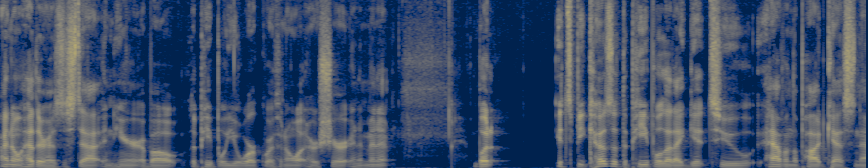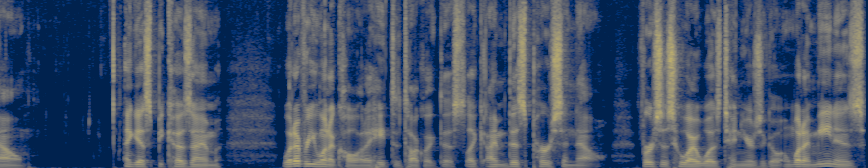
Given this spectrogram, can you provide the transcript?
I know Heather has a stat in here about the people you work with, and I'll let her share it in a minute. But it's because of the people that I get to have on the podcast now. I guess because I'm whatever you want to call it. I hate to talk like this. Like I'm this person now versus who I was 10 years ago. And what I mean is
